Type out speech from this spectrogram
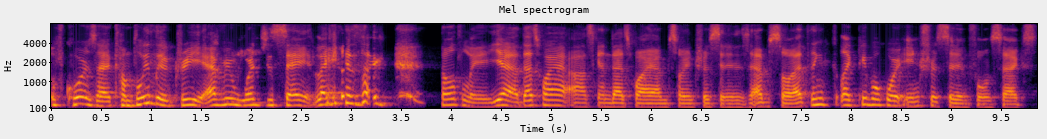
Of course, I completely agree. Every word you say, like it's like totally, yeah. That's why I ask, and that's why I'm so interested in this episode. I think like people who are interested in phone sex,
